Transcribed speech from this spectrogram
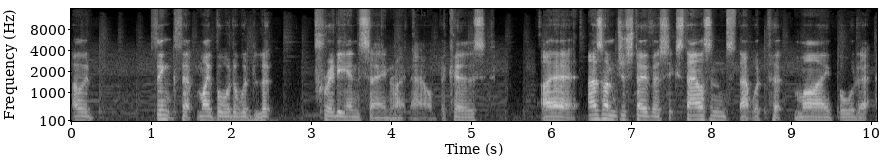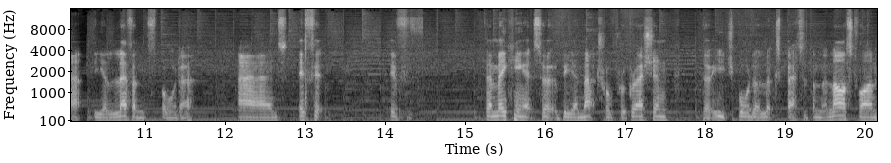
I would think that my border would look pretty insane right now because I, as I'm just over 6,000, that would put my border at the 11th border. And if it, if they're making it so it would be a natural progression, that each border looks better than the last one,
